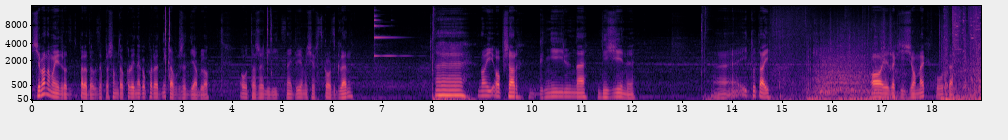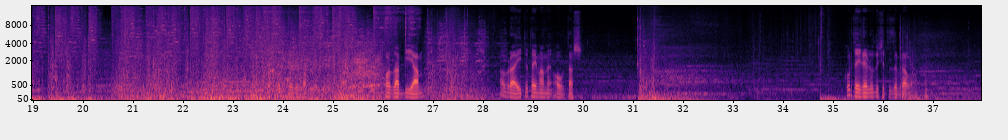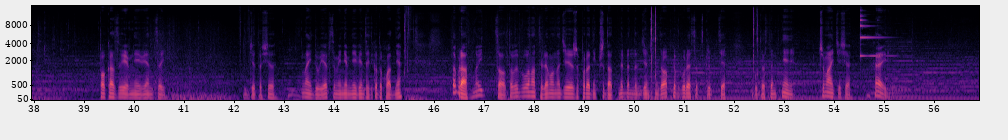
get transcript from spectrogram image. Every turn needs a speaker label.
Speaker 1: Siemano moi drodzy, Paradox. Zapraszam do kolejnego poradnika w grze Diablo o ołtarze Lilith. Znajdujemy się w Scots Glen. Eee, no i obszar Gnilne Niziny. Eee, I tutaj... O, jest jakiś ziomek. Kurde. Że to pozabijam. Dobra, i tutaj mamy ołtarz. Kurde, ile ludu się tu zebrało. Pokazuje mniej więcej, gdzie to się znajduje. W sumie nie mniej więcej, tylko dokładnie. Dobra, no i co? To by było na tyle. Mam nadzieję, że poradnik przydatny. Będę wdzięczny za łapkę w górę, subskrypcję, udostępnienie. Trzymajcie się. Hej!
